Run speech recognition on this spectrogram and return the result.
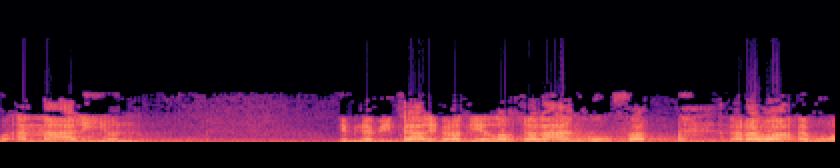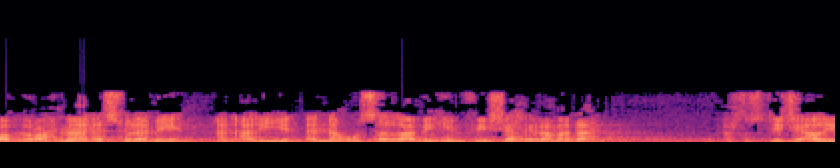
وأما علي ابن أبي طالب رضي الله تعالى عنه فروى أبو عبد الرحمن السلمي عن علي أنه صلى بهم في شهر رمضان. أستيج علي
